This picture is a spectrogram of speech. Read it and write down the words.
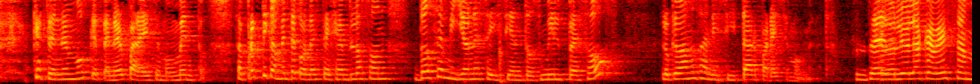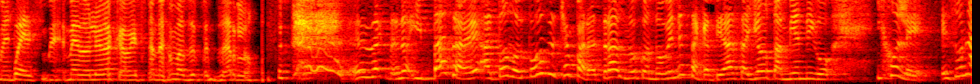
que tenemos que tener para ese momento. O sea, prácticamente con este ejemplo son 12 millones 600 mil pesos lo que vamos a necesitar para ese momento me dolió la cabeza, me, pues, me, dolió la cabeza nada más de pensarlo. Exacto, y pasa, ¿eh? A todos, todos se echan para atrás, ¿no? Cuando ven esta cantidad, hasta yo también digo, híjole, es, una,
